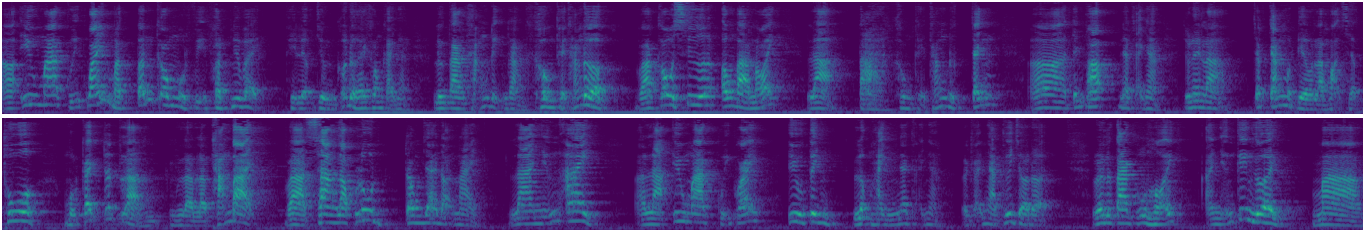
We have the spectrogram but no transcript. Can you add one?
à, yêu ma quỷ quái mà tấn công một vị phật như vậy thì liệu chừng có được hay không cả nhà? Lương tàng khẳng định rằng không thể thắng được. Và câu xưa ông bà nói là ta không thể thắng được tránh à, tránh pháp nha cả nhà. Cho nên là chắc chắn một điều là họ sẽ thua một cách rất là là là thảm bại và sàng lọc luôn. Trong giai đoạn này là những ai à, là yêu ma quỷ quái yêu tinh lộng hành nha cả nhà. Rồi cả nhà cứ chờ đợi. Rồi được tàng cũng hỏi à, những cái người mà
